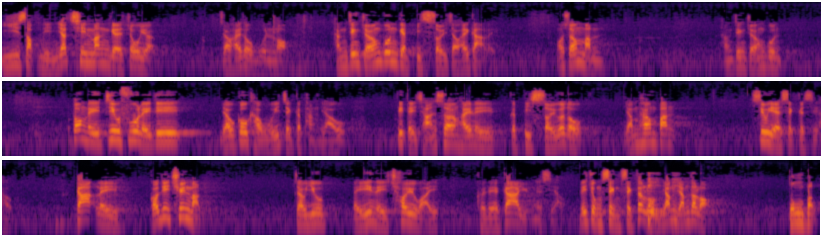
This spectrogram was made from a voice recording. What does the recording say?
二十年一千蚊嘅租約，就喺度玩樂。行政長官嘅別墅就喺隔離。我想問行政長官，當你招呼你啲有高球會籍嘅朋友，啲地產商喺你嘅別墅嗰度飲香檳、燒嘢食嘅時候，隔離嗰啲村民就要俾你摧毀 佢哋嘅家園嘅時候，你仲食唔食得落、飲唔飲得落？東北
